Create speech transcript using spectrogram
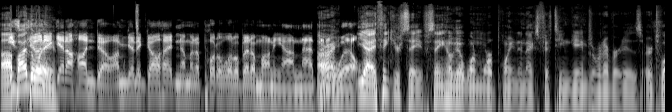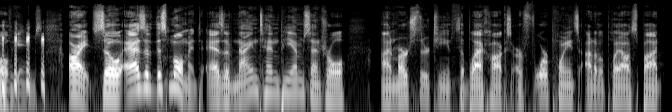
Uh, He's by the gonna way, get a hundo. I'm gonna go ahead and I'm gonna put a little bit of money on that. That right. will. Yeah, I think you're safe. Saying he'll get one more point in the next 15 games or whatever it is, or 12 games. All right. So as of this moment, as of 9 10 p.m. Central on March 13th, the Blackhawks are four points out of a playoff spot.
